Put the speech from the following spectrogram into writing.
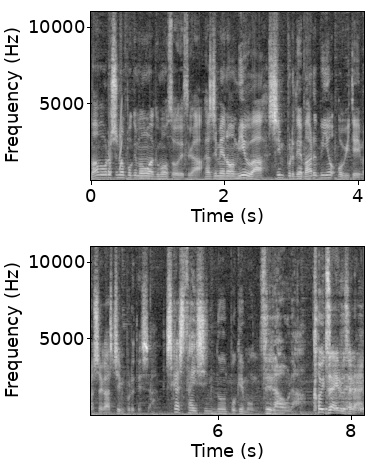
幻のポケモン枠もそうですが、初めのミュウはシンプルで丸みを帯びていましたがシンプルでした。しかし最新のポケモンゼラオラ。こいつは許せない。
